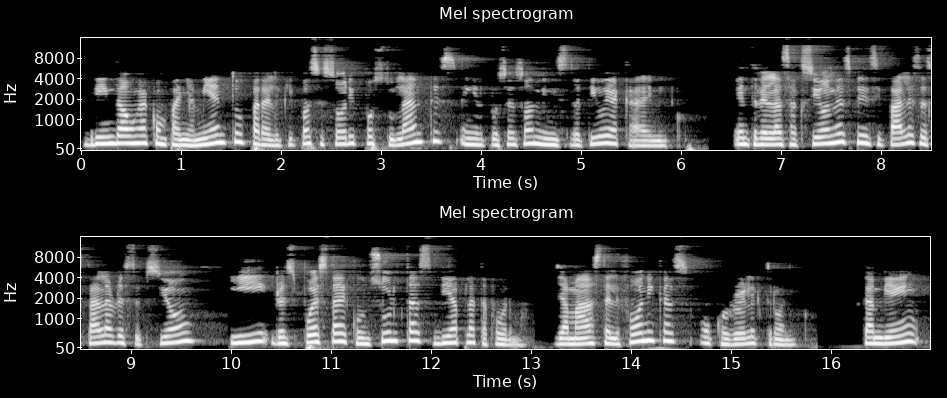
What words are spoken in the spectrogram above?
brinda un acompañamiento para el equipo asesor y postulantes en el proceso administrativo y académico. Entre las acciones principales está la recepción y respuesta de consultas vía plataforma, llamadas telefónicas o correo electrónico. También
